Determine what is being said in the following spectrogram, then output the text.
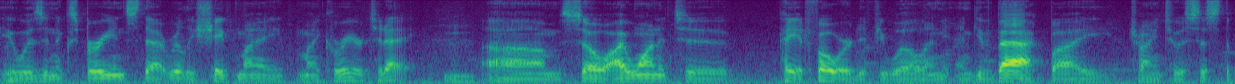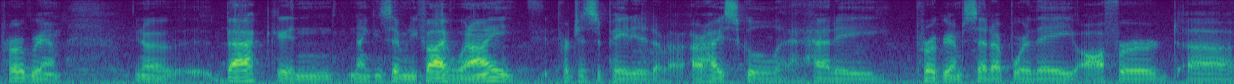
it was an experience that really shaped my my career today. Mm -hmm. so I wanted to pay it forward, if you will, and, and give back by trying to assist the program you know, back in 1975 when I participated, our high school had a program set up where they offered uh,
